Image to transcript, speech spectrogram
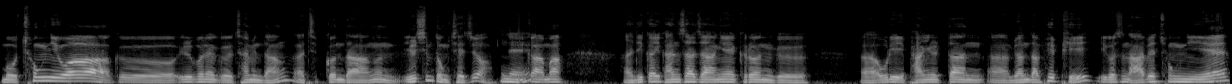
뭐 총리와 그 일본의 그 자민당 아, 집권당은 일심동체죠. 네. 그러니까 아마 아, 니카이 간사장의 그런 그 아, 우리 방일단 아, 면담 회피 이것은 아베 총리의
